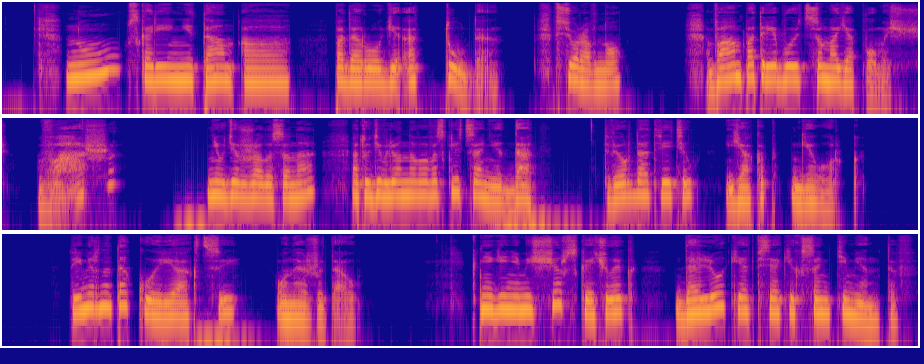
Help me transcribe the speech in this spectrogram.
— Ну, скорее не там, а по дороге оттуда. Все равно. Вам потребуется моя помощь. Ваша? Не удержалась она от удивленного восклицания. «Да», — твердо ответил Якоб Георг. Примерно такой реакции он и ожидал. Княгиня Мещерская — человек далекий от всяких сантиментов.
